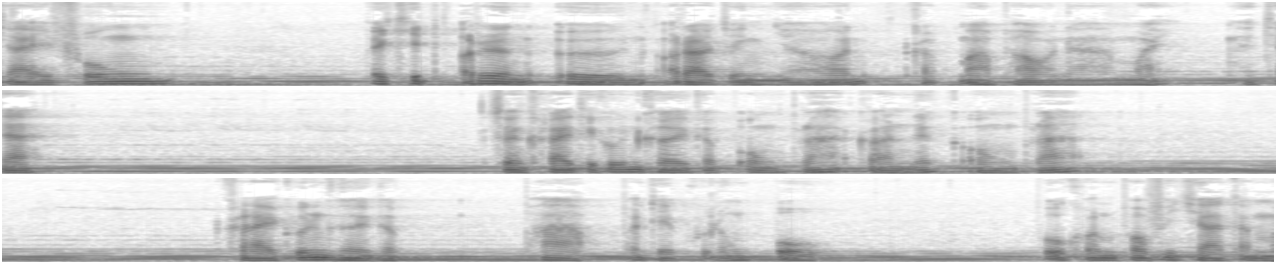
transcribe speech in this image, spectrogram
ใจฟุ้ง ไปคิดเรื่องอื่น เราจึงย้อนกลับมาภาวนาใหม่นะจ๊ะ ส่วนใครที่คุ้นเคยกับองค์พระก่อนนึกองค์พระ ใครคุ้นเคยกับภาพพระเดชคุณหลวงปู่ผู้คนพบวิชาธรรม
